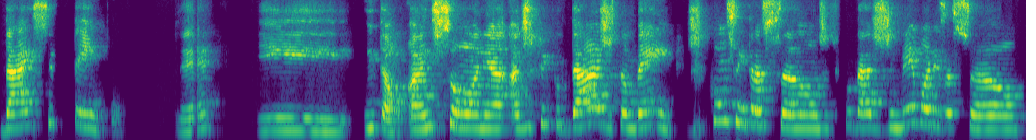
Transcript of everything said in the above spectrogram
dar esse tempo, né? E então, a insônia, a dificuldade também de concentração, dificuldade de memorização,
